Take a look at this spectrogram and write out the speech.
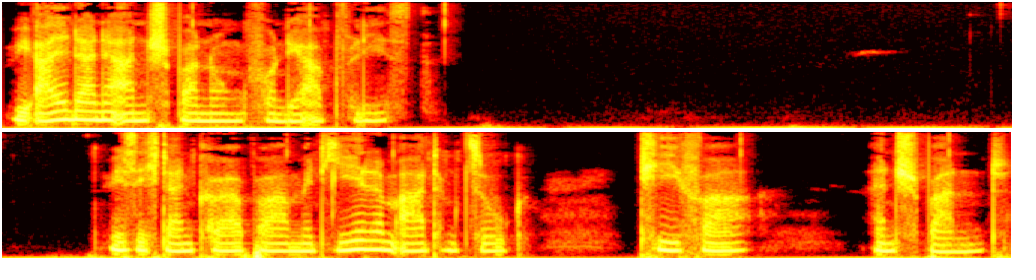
wie all deine Anspannung von dir abfließt. Wie sich dein Körper mit jedem Atemzug tiefer entspannt.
